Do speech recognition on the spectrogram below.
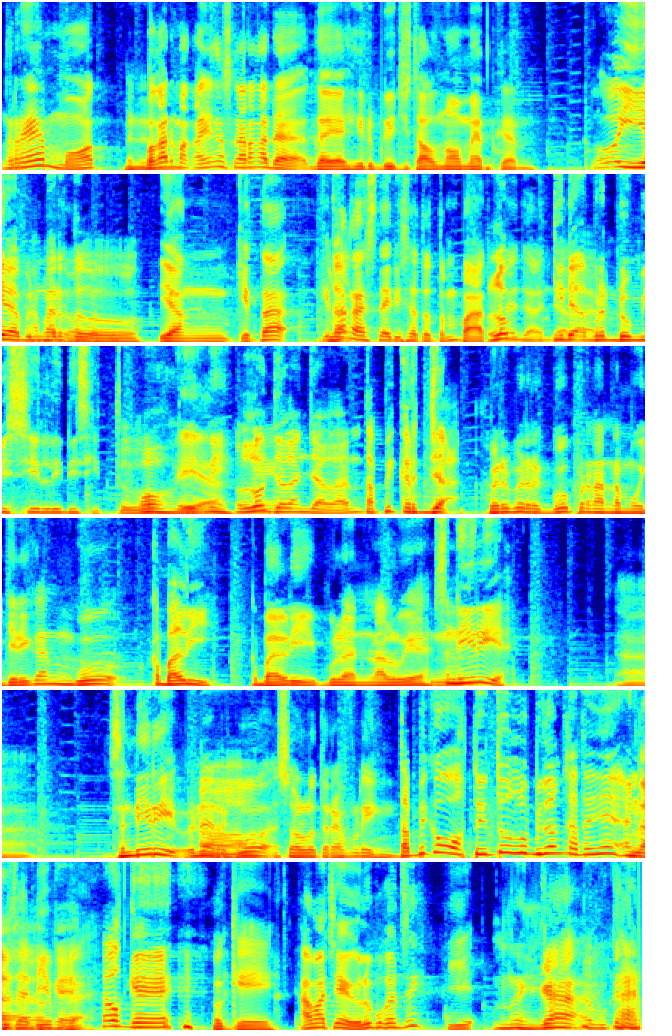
Ngeremot. Bahkan makanya kan sekarang ada gaya hidup digital nomad kan. Oh iya benar tuh, tuh. Yang kita kita Nggak. stay di satu tempat. Lo kita jalan-jalan. tidak berdomisili di situ. Oh Iya. ini. Lo jalan-jalan tapi kerja Bener-bener gue pernah nemu. Jadi kan gue ke Bali ke Bali bulan lalu ya. Hmm. sendiri ya. Eh, sendiri bener Oh. gue solo traveling. Tapi kok waktu itu lo bilang katanya Lu enggak. bisa diem oke. nggak? Oke. Oke. sama cewek lu bukan sih? Iya, enggak, bukan.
